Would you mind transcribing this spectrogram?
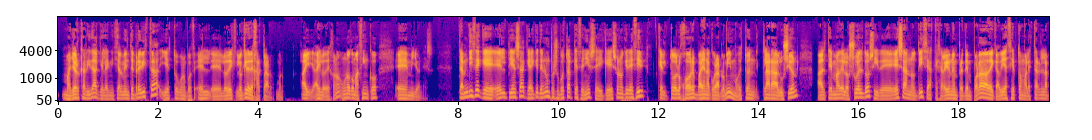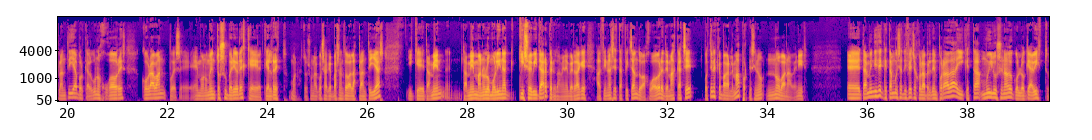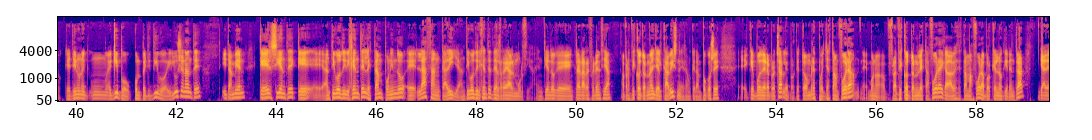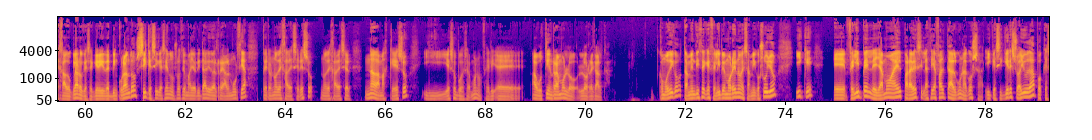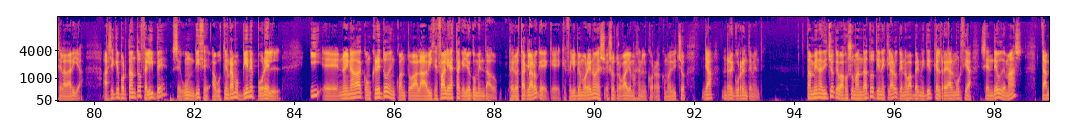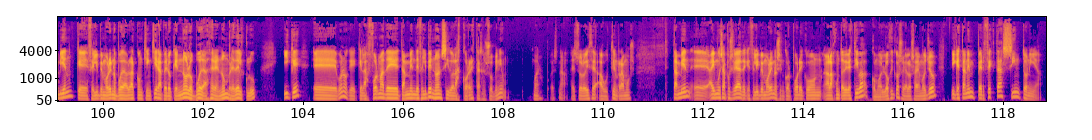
mayor calidad que la inicialmente prevista y esto, bueno, pues él eh, lo, lo, quiere dejar claro. Bueno, ahí, ahí lo dejo, ¿no? 1,5 eh, millones. También dice que él piensa que hay que tener un presupuesto al que ceñirse y que eso no quiere decir que todos los jugadores vayan a cobrar lo mismo. Esto en clara alusión al tema de los sueldos y de esas noticias que salieron en pretemporada de que había cierto malestar en la plantilla porque algunos jugadores cobraban pues eh, en monumentos superiores que, el resto. Bueno, esto es una cosa que pasa en todas las plantillas y que también, también Manolo Molina quiso evitar, pero también es verdad que al final se está fichando a jugadores de más caché, pues tienes que pagarle más porque si no, no van a venir. Eh, también dice que está muy satisfecho con la pretemporada y que está muy ilusionado con lo que ha visto, que tiene un, un equipo competitivo e ilusionante y también que él siente que eh, antiguos dirigentes le están poniendo eh, la zancadilla, antiguos dirigentes del Real Murcia. Entiendo que en clara referencia a Francisco Tornel y el K-Business, aunque tampoco sé eh, qué puede reprocharle, porque estos hombres pues ya están fuera. bueno, Francisco Tornel está fuera y cada vez está más fuera porque él no quiere entrar. Ya ha dejado claro que se quiere ir desvinculando. Sí que sigue siendo un socio mayoritario del Real Murcia, pero no deja de ser eso, no deja de ser nada más que eso. Y eso, pues bueno, Agustín Ramos lo, lo recalca como digo, también dice que Felipe Moreno es amigo suyo y que eh, Felipe le llamó a él para ver si le hacía falta alguna cosa y que si quiere su ayuda, pues que se la daría. Así que por tanto, Felipe, según dice Agustín Ramos, viene por él. Y eh, no hay nada concreto en cuanto a la bicefalia esta que yo he comentado. Pero está claro que, Felipe Moreno es otro gallo más en el corral, como he dicho ya recurrentemente. También ha dicho que bajo su mandato tiene claro que no va a permitir que el Real Murcia se endeude más. También que Felipe Moreno puede hablar con quien quiera, pero que no lo puede hacer en nombre del club. Y que, eh, bueno, que, las formas de, también de Felipe no han sido las correctas en su opinión. Bueno, pues nada, eso lo dice Agustín Ramos. También eh, hay muchas posibilidades de que Felipe Moreno se incorpore con, a la junta directiva, como es lógico, eso ya lo sabemos yo, y que están en perfecta sintonía.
